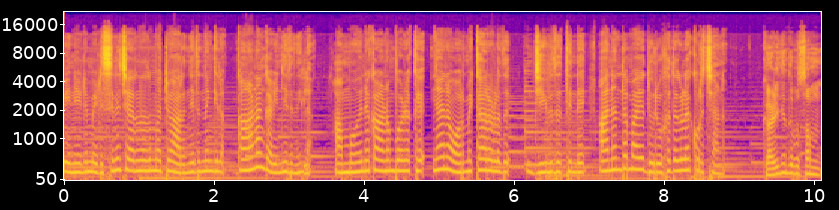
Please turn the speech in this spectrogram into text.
പിന്നീട് മെഡിസിന് ചേർന്നതും മറ്റും അറിഞ്ഞിരുന്നെങ്കിലും കാണാൻ കഴിഞ്ഞിരുന്നില്ല. അമ്മുവിനെ കാണുമ്പോഴൊക്കെ ഞാൻ ഓർമ്മിക്കാറുള്ളത് ജീവിതത്തിന്റെ അനന്തമായ ദുരൂഹതകളെക്കുറിച്ചാണ്. കഴിഞ്ഞ ദിവസം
